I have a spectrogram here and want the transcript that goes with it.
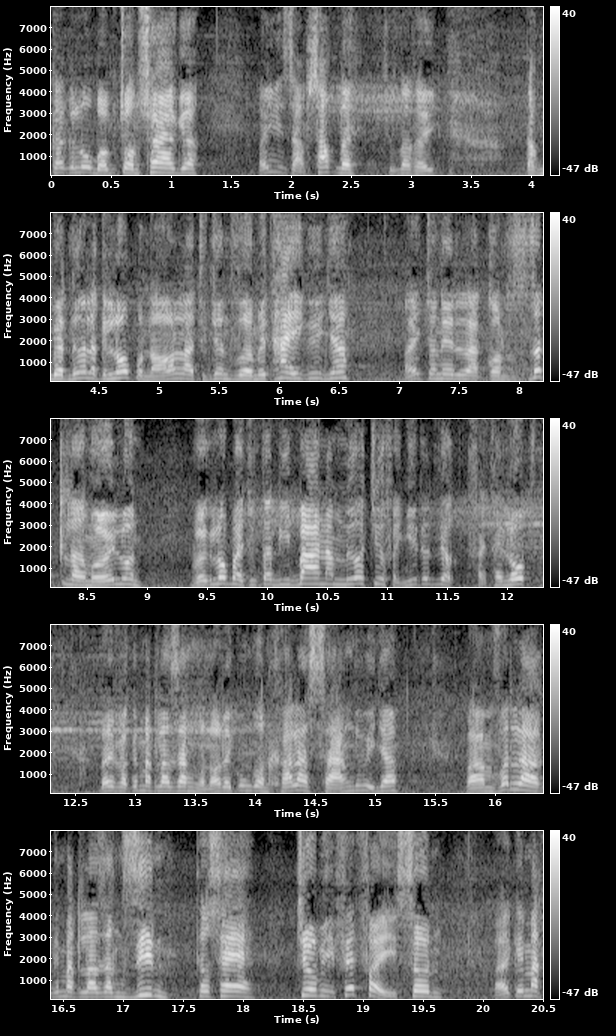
các cái lỗ bấm tròn xoe kia đấy, giảm sóc đây, chúng ta thấy. Đặc biệt nữa là cái lốp của nó là chủ nhân vừa mới thay quý vị nhá. Đấy, cho nên là còn rất là mới luôn. Với cái lốp này chúng ta đi 3 năm nữa chưa phải nghĩ đến việc phải thay lốp. Đây, và cái mặt la răng của nó đây cũng còn khá là sáng quý vị nhá. Và vẫn là cái mặt la răng zin theo xe, chưa bị phết phẩy, sơn. Đấy, cái mặt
